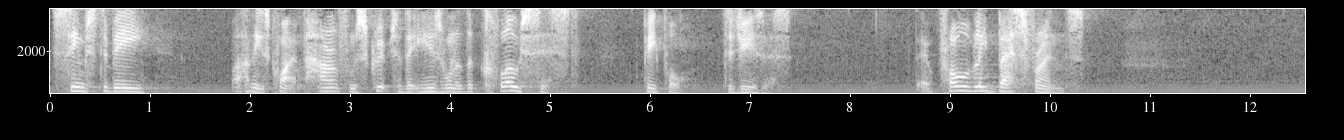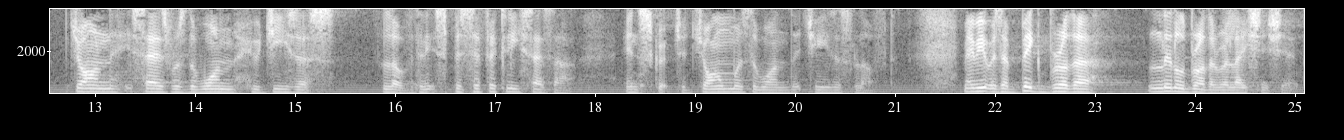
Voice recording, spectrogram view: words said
seems to be, I think it's quite apparent from Scripture that he is one of the closest people to Jesus. They were probably best friends. John, it says, was the one who Jesus loved. And it specifically says that in Scripture. John was the one that Jesus loved. Maybe it was a big brother, little brother relationship.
